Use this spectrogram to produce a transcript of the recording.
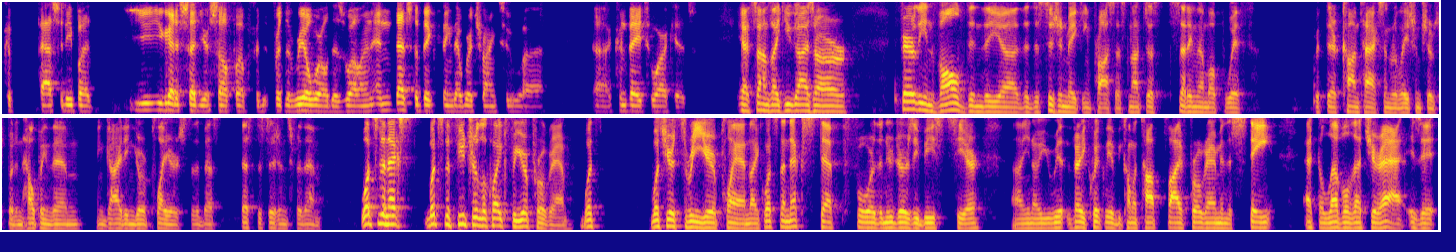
capacity, but you, you got to set yourself up for the, for the real world as well, and and that's the big thing that we're trying to uh, uh, convey to our kids. Yeah, it sounds like you guys are fairly involved in the uh, the decision making process, not just setting them up with with their contacts and relationships, but in helping them and guiding your players to the best best decisions for them. What's the next? What's the future look like for your program? What What's your three year plan? Like, what's the next step for the New Jersey Beasts here? Uh, you know, you re- very quickly have become a top five program in the state at the level that you're at. Is it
